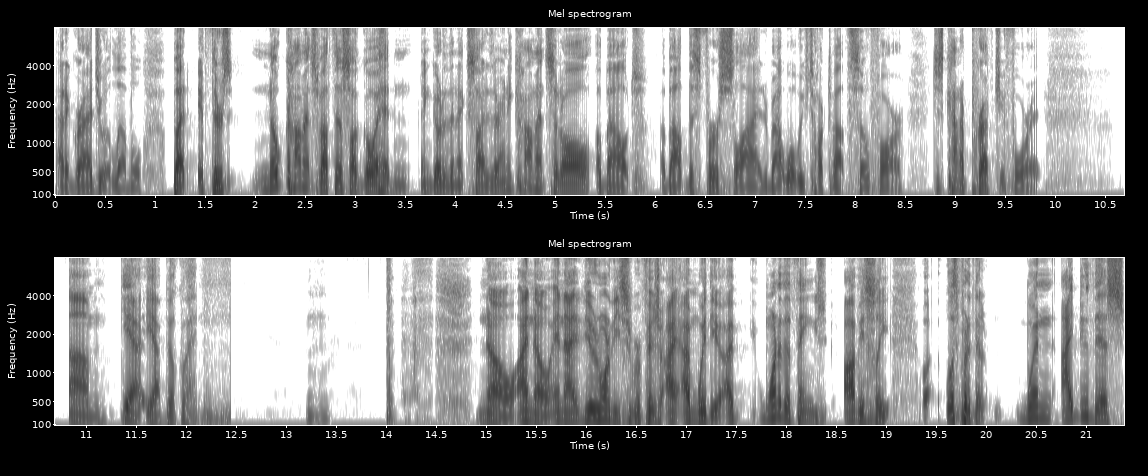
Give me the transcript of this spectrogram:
at a graduate level. But if there's no comments about this, I'll go ahead and, and go to the next slide. Is there any comments at all about, about this first slide, about what we've talked about so far? Just kind of prepped you for it. Um, yeah, yeah, Bill, go ahead. Mm-hmm. No, I know, and I do want to be superficial. I, am with you. I, one of the things, obviously, uh, let's put it that when I do this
